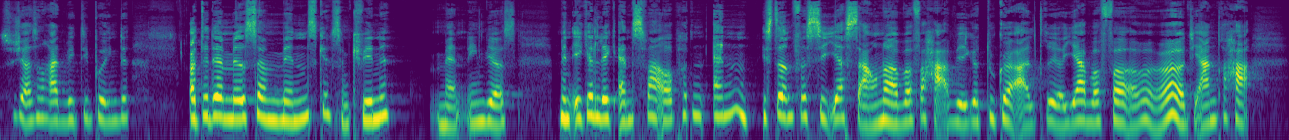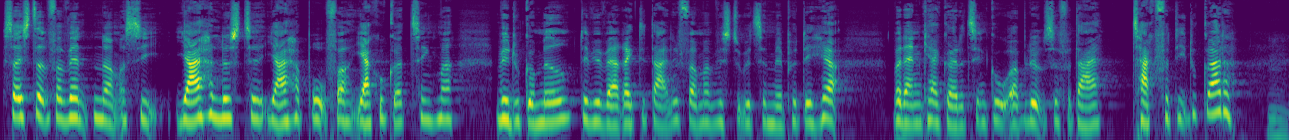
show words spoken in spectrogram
synes jeg også er en ret vigtig pointe. Og det der med som menneske, som kvinde, mand egentlig også, men ikke at lægge ansvar over på den anden, i stedet for at sige, jeg savner, og hvorfor har vi ikke, og du gør aldrig, og jeg hvorfor, og de andre har, så i stedet for den om at sige, jeg har lyst til, jeg har brug for, jeg kunne godt tænke mig, vil du gå med? Det vil være rigtig dejligt for mig, hvis du vil tage med på det her. Hvordan kan jeg gøre det til en god oplevelse for dig? Tak fordi du gør det. Mm.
